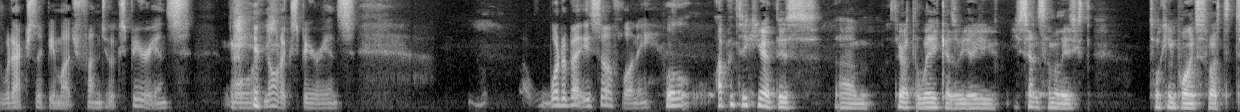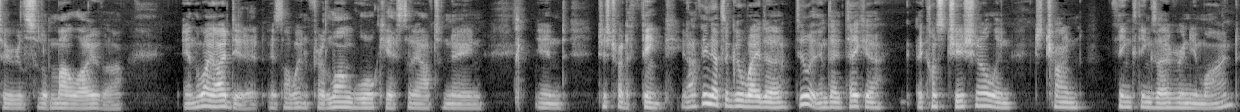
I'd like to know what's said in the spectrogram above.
would actually be much fun to experience or not experience. What about yourself, Lonnie? Well, I've been thinking about this um, throughout the week as we, you, you sent some of these talking points to us to sort of mull over. And the way I did it is I went for a long walk yesterday afternoon and just try to think. And I think that's a good way to do it. And they take a, a constitutional and just try and think things over in your mind.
